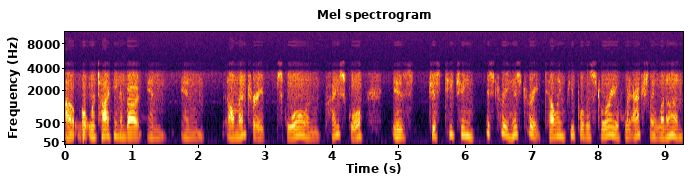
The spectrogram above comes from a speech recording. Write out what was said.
Uh, what we're talking about in in elementary school and high school is just teaching history, history, telling people the story of what actually went on.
